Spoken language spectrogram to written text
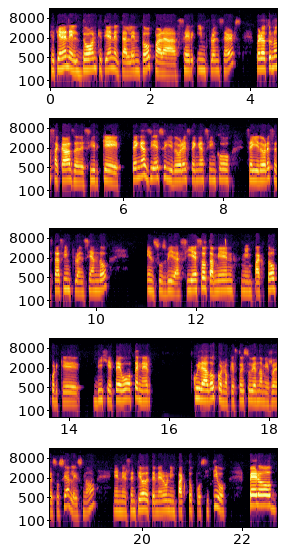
que tienen el don, que tienen el talento para ser influencers, pero tú nos acabas de decir que tengas 10 seguidores, tengas 5 seguidores, estás influenciando en sus vidas. Y eso también me impactó porque dije, debo tener cuidado con lo que estoy subiendo a mis redes sociales, ¿no? En el sentido de tener un impacto positivo. Pero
